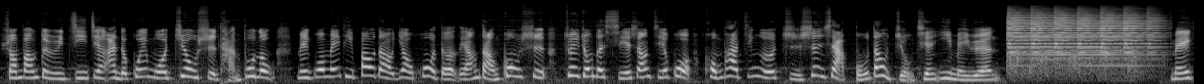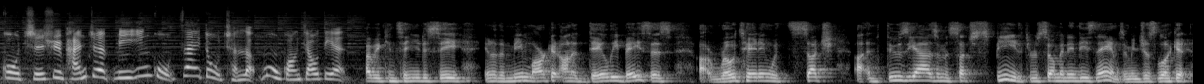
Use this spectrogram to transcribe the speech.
双方对于基建案的规模就是谈不拢。美国媒体报道，要获得两党共识，最终的协商结果恐怕金额只剩下不到九千亿美元。美股持续盘整，迷因股再度成了目光焦点。We continue to see, you know, the meme market on a daily basis, uh, rotating with such uh, enthusiasm and such speed through so many of these names. I mean, just look at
